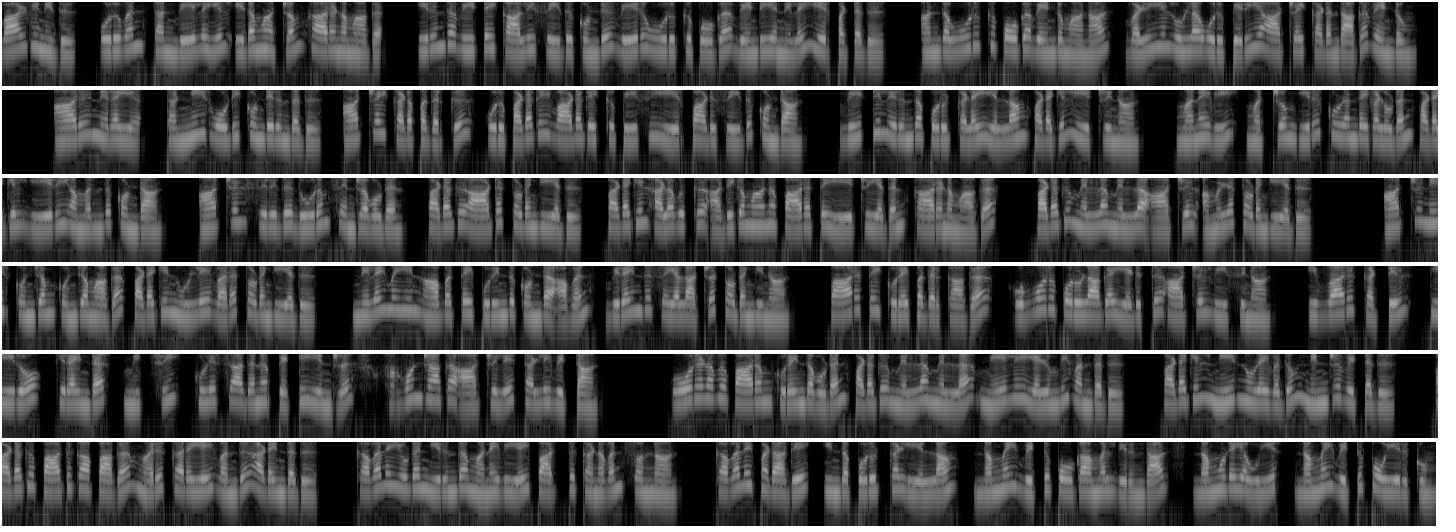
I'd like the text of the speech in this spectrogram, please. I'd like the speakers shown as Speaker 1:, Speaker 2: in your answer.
Speaker 1: வாழ்வினிது. ஒருவன் தன் வேலையில் இடமாற்றம் காரணமாக இருந்த வீட்டை காலி செய்து கொண்டு வேறு ஊருக்கு போக வேண்டிய நிலை ஏற்பட்டது. அந்த ஊருக்கு போக வேண்டுமானால் வழியில் உள்ள ஒரு பெரிய ஆற்றை கடந்தாக வேண்டும். ஆறு நிறைய தண்ணீர் ஓடிக்கொண்டிருந்தது. ஆற்றை கடப்பதற்கு ஒரு படகை வாடகைக்கு பேசி ஏற்பாடு செய்து கொண்டான். வீட்டில் இருந்த பொருட்களை எல்லாம் படகில் ஏற்றினான். மனைவி மற்றும் இரு குழந்தைகளுடன் படகில் ஏறி அமர்ந்து கொண்டான். ஆற்றல் சிறிது தூரம் சென்றவுடன் படகு ஆடத் தொடங்கியது. படகில் அளவுக்கு அதிகமான பாரத்தை ஏற்றியதன் காரணமாக படகு மெல்ல மெல்ல ஆற்றில் அமிழத் தொடங்கியது. ஆற்று நீர் கொஞ்சம் கொஞ்சமாக படகின் உள்ளே வரத் தொடங்கியது. நிலைமையின் ஆபத்தை புரிந்து கொண்ட அவன் விரைந்து செயலாற்றத் தொடங்கினான். பாரத்தை குறைப்பதற்காக ஒவ்வொரு பொருளாக எடுத்து ஆற்றில் வீசினான். இவ்வாறு கட்டில் பீரோ கிரைண்டர் மிக்சி குளிர்சாதன பெட்டி என்று ஒவ்வொன்றாக ஆற்றிலே தள்ளிவிட்டான். ஓரளவு பாரம் குறைந்தவுடன் படகு மெல்ல மெல்ல மேலே எழும்பி வந்தது. படகில் நீர் நுழைவதும் நின்றுவிட்டது. படகு பாதுகாப்பாக மறுக்கரையை வந்து அடைந்தது. கவலையுடன் இருந்த மனைவியை பார்த்து கணவன் சொன்னான் கவலைப்படாதே இந்த பொருட்கள் எல்லாம் நம்மை விட்டு போகாமல் இருந்தால் நம்முடைய உயிர் நம்மை விட்டு போயிருக்கும்.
